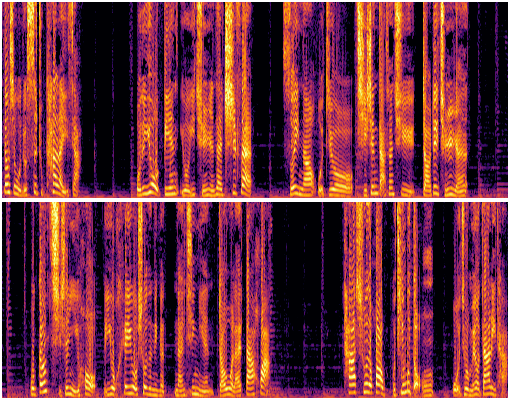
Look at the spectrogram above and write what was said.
当时我就四处看了一下，我的右边有一群人在吃饭，所以呢，我就起身打算去找这群人。我刚起身以后，又黑又瘦的那个男青年找我来搭话，他说的话我听不懂，我就没有搭理他。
